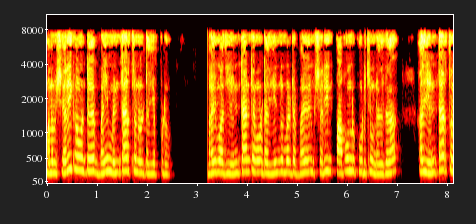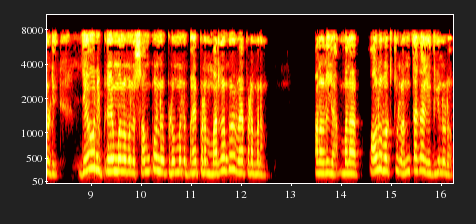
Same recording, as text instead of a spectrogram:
మనం శరీరం ఉంటే భయం ఎంటాడుతూనే ఉంటుంది ఎప్పుడు. భయం అది ఎంటాంటే ఉంటుంది. ఎందుకంటే భయం శరీరం పాపంలో కూర్చి ఉండదు కదా. అది ఎంటాడుతుంటది దేవుని ప్రేమలో మనం సంపూర్ణప్పుడు మనం భయపడం మరణం కూడా భయపడం మనం. అలా మన పౌరు భక్తులు అంతగా ఎదిగినడు.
